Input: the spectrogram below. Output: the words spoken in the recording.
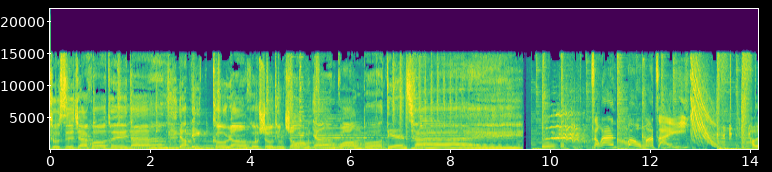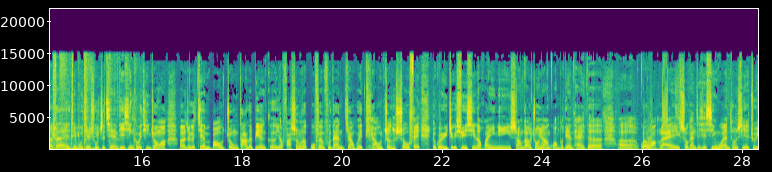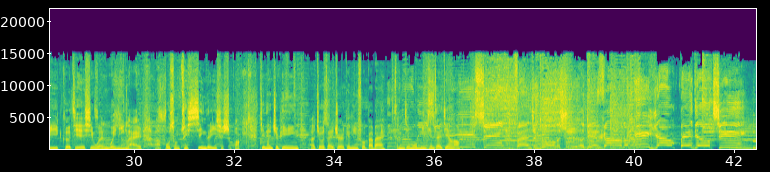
吐司加火腿蛋，咬一口，然后收听中央广播电台。早安，暴马仔。好的，在节目结束之前提醒各位听众啊，呃，这个鉴保重大的变革要发生了，部分负担将会调整收费。有关于这个讯息呢，欢迎您上到中央广播电台的呃官网来收看这些新闻，同时也注意各节新闻为您来啊、呃、播送最新的一些实况。今天志平呃就在这儿跟您说拜拜，咱们节目明天再见喽。反正过了十二点，好多情。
